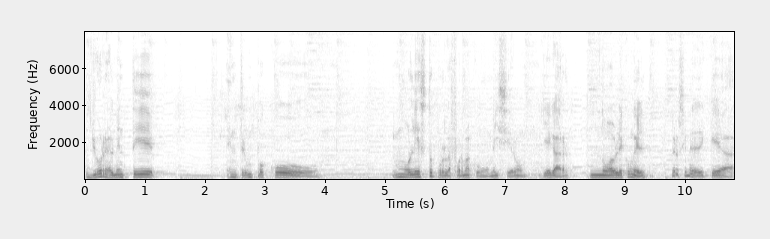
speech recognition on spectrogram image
yo realmente entré un poco molesto por la forma como me hicieron llegar. No hablé con él, pero sí me dediqué a,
